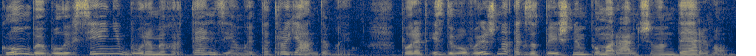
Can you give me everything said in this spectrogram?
Клумби були всіяні бурими гортензіями та трояндами, поряд із дивовижно екзотичним помаранчевим деревом.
